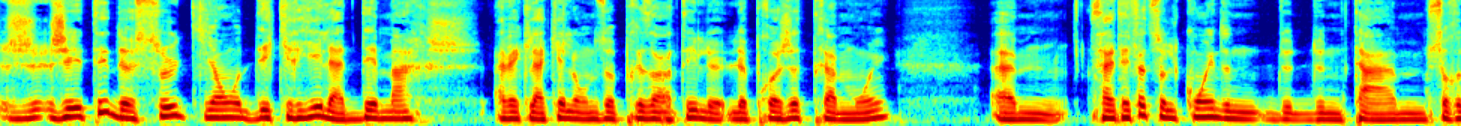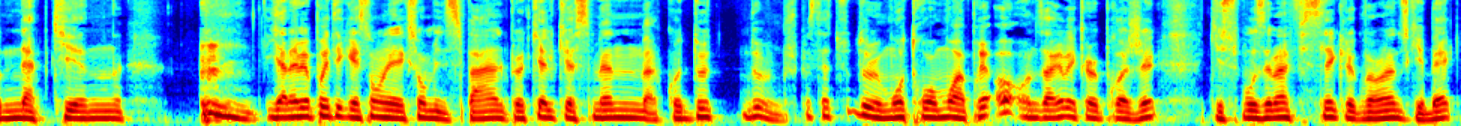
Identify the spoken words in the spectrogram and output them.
j'ai été de ceux qui ont décrié la démarche avec laquelle on nous a présenté le, projet de tramway. Euh, ça a été fait sur le coin d'une table, sur une napkin. Il n'y en avait pas été question d'élection municipale. Puis quelques semaines, quoi, deux, deux, je sais pas, c'était deux mois, trois mois après, oh, on nous arrive avec un projet qui est supposément ficelé avec le gouvernement du Québec.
